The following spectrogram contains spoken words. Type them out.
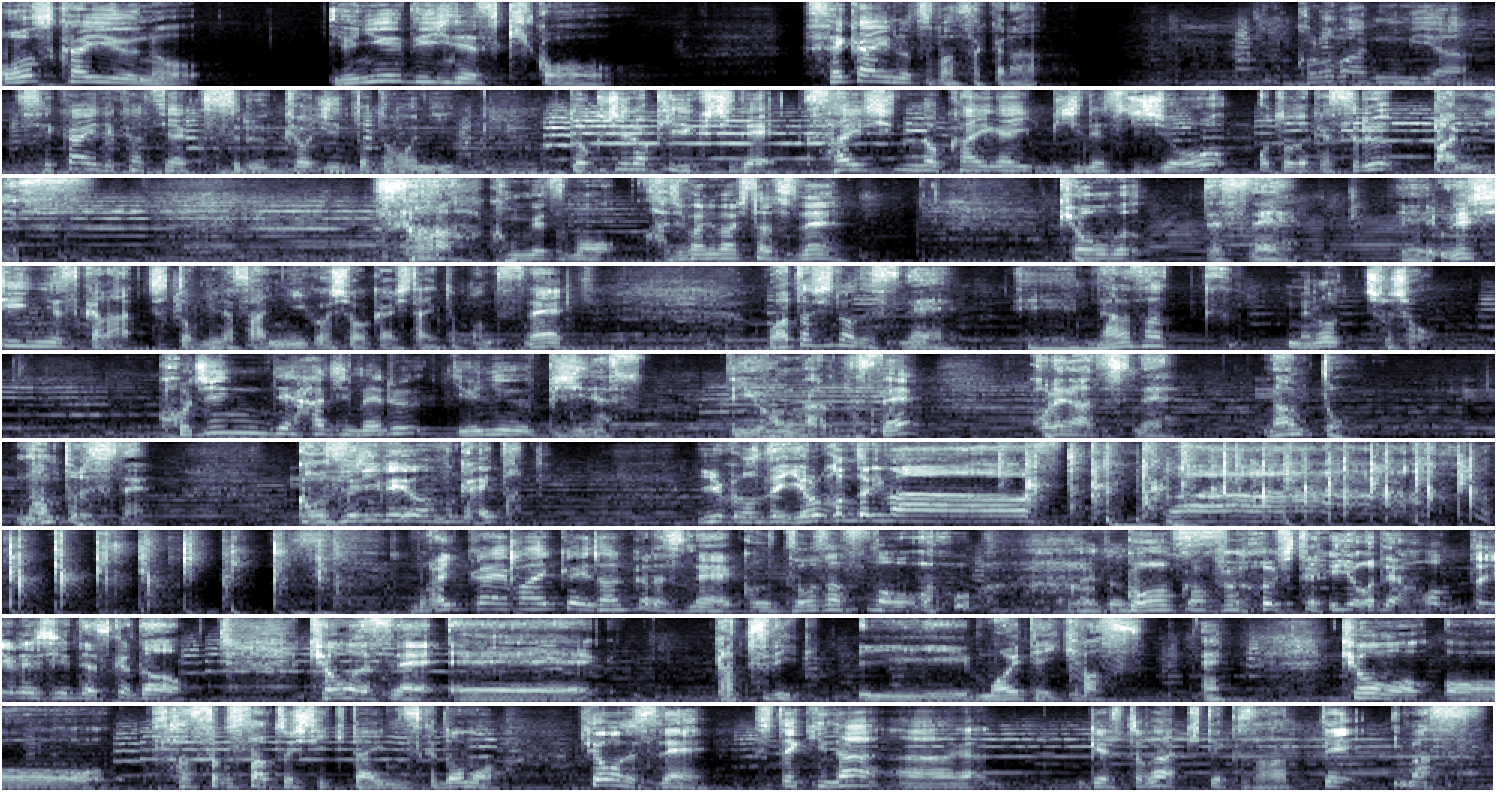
大塚優の輸入ビジネス機構。世界の翼から。この番組は世界で活躍する巨人とともに独自の切り口で最新の海外ビジネス事情をお届けする番組です。さあ今月も始まりましたですね。今日もですね、えー、嬉しいニュースからちょっと皆さんにご紹介したいと思うんですね。私のですね、えー、7作目の著書「個人で始める輸入ビジネス」っていう本があるんですね。これがですねなんとなんとですね5釣り目を迎えたということで喜んでおります。わ毎回毎回なんかですねこの増刷のご報告をしているようで本当に嬉しいんですけど今日もですね、えー、がっつり燃えていきます、ね、今日も早速スタートしていきたいんですけども今日もですね素敵なあゲストが来てくださっています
